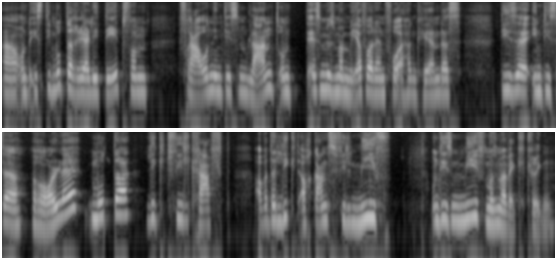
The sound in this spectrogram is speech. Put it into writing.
äh, und ist die Mutterrealität von Frauen in diesem Land und das müssen wir mehr vor den Vorhang kehren, dass diese, in dieser Rolle Mutter liegt viel Kraft, aber da liegt auch ganz viel Mief und diesen Mief muss man wegkriegen.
